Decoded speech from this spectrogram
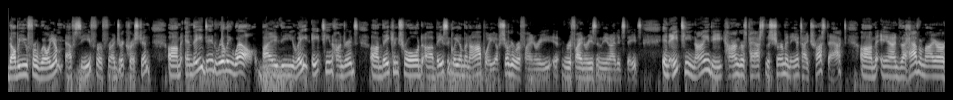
W for William, FC for Frederick Christian. Um, and they did really well. By the late 1800s, um, they controlled uh, basically a monopoly of sugar refinery, refineries in the United States. In 1890, Congress passed the Sherman Antitrust Act, um, and the Havemeyer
